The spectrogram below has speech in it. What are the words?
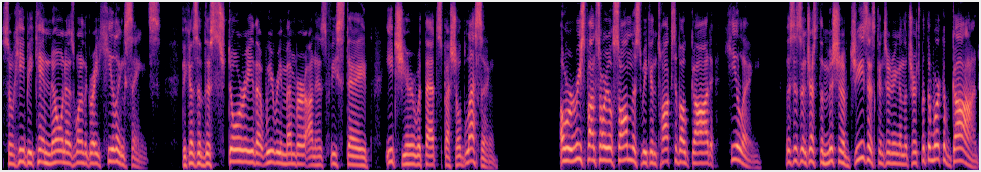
So he became known as one of the great healing saints because of this story that we remember on his feast day each year with that special blessing. Our responsorial psalm this weekend talks about God healing. This isn't just the mission of Jesus continuing in the church, but the work of God.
